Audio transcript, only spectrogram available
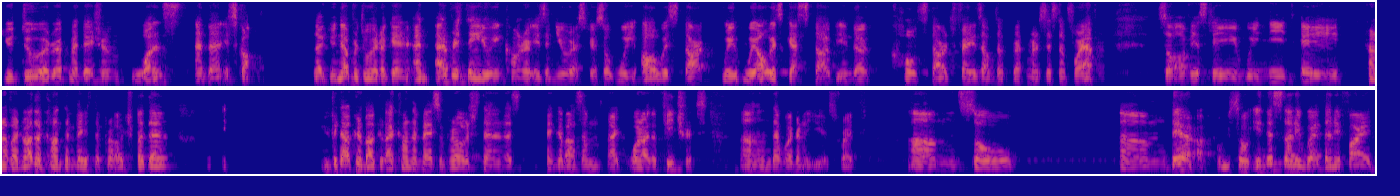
you do a recommendation once, and then it's gone. Like you never do it again. And everything you encounter is a new rescue. So we always start, we, we always get stuck in the cold start phase of the recommender system forever. So obviously we need a kind of a rather content-based approach. But then if you're talking about like content-based approach, then let's think about some like what are the features um, that we're going to use, right? Um, so um, there, so in this study, we identified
